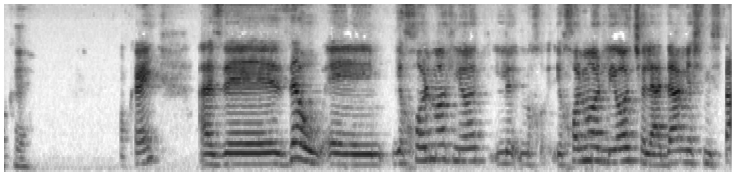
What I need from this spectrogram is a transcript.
אוקיי. אוקיי? אז אה, זהו, אה, יכול מאוד, להיות, יכול מאוד להיות שלאדם יש מספר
